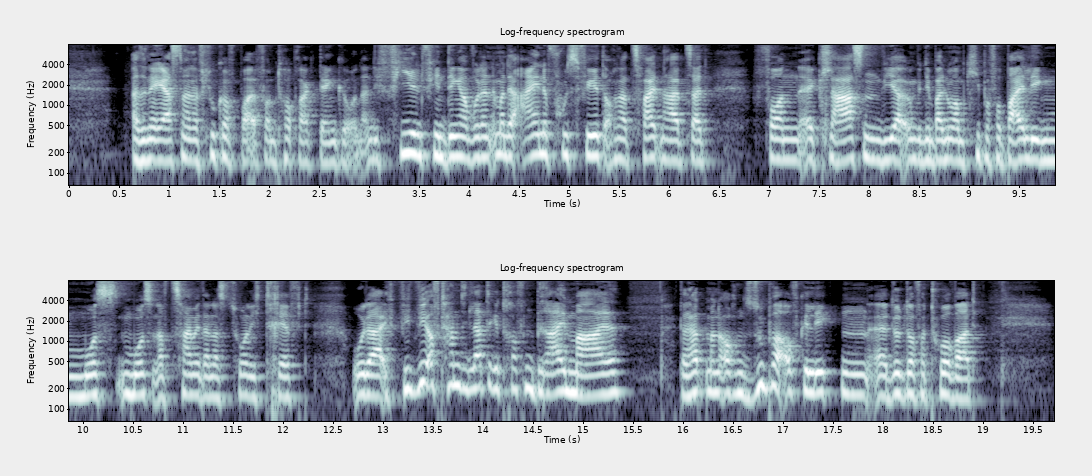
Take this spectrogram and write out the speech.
also in der ersten, an der Flugkopfball von Toprak denke und an die vielen, vielen Dinger, wo dann immer der eine Fuß fehlt, auch in der zweiten Halbzeit, von äh, Klaassen, wie er irgendwie den Ball nur am Keeper vorbeilegen muss, muss und auf zwei Metern das Tor nicht trifft. Oder ich, wie, wie oft haben sie die Latte getroffen? Dreimal. Dann hat man auch einen super aufgelegten äh, Düsseldorfer Torwart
